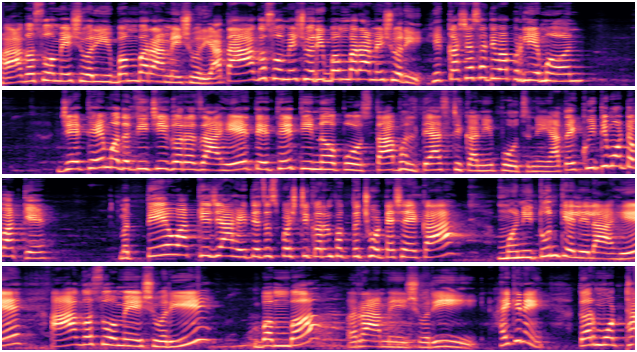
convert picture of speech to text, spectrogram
आग सोमेश्वरी बंब रामेश्वरी आता आग सोमेश्वरी बंब रामेश्वरी हे कशासाठी वापरली आहे म्हण? जेथे मदतीची गरज आहे तेथे ती न पोचता भलत्याच ठिकाणी पोहोचणे आता एक किती मोठं वाक्य आहे? मग ते वाक्य जे आहे त्याचं स्पष्टीकरण फक्त छोट्याशा एका म्हणीतून केलेलं आहे. आग सोमेश्वरी बंब रामेश्वरी. आहे की नाही? तर मोठा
